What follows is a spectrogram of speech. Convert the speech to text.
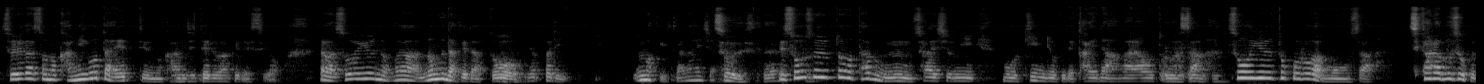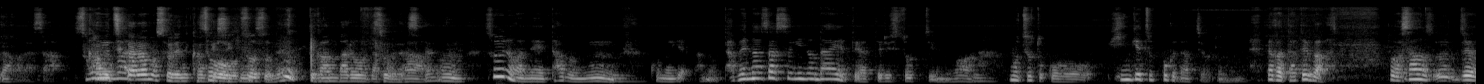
それがその噛み応えっていうのを感じてるわけですよ。だからそういうのが飲むだけだとやっぱりうまくいかないじゃない。そうですね。でそうすると多分最初にもう筋力で階段上がろうとかさ、うんうんうん。そういうところはもうさ力不足だからさそう噛む力もそれに関係してそうそうそう、きますよねうって頑張ろうだから。そうですね。うん、そういうのがね多分、うん。このやあの食べなさすぎのダイエットやってる人っていうのは、もうちょっとこう貧血っぽくなっちゃうと思うねだから例えば酸素じゃあ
